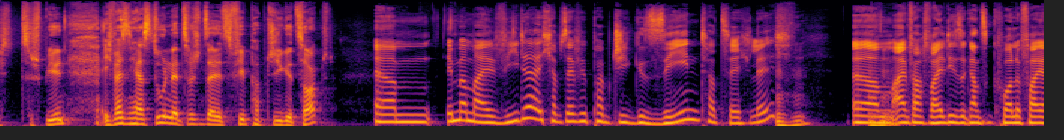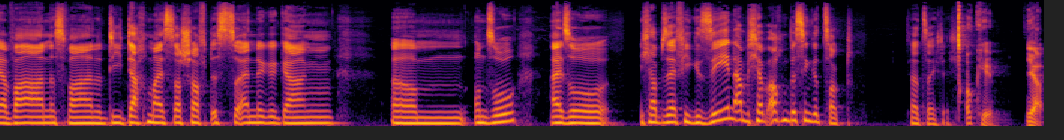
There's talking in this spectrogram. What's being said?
zu spielen. Ich weiß nicht, hast du in der Zwischenzeit jetzt viel PUBG gezockt? Ähm, immer mal wieder. Ich habe sehr viel PUBG gesehen tatsächlich. Mhm. Ähm, Einfach weil diese ganzen Qualifier waren. Es war die Dachmeisterschaft ist zu Ende gegangen ähm, und so. Also ich habe sehr viel gesehen, aber ich habe auch ein bisschen gezockt. Tatsächlich. Okay, ja.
